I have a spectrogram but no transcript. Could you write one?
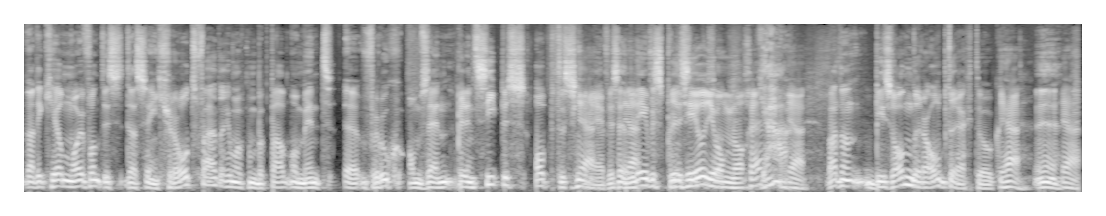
wat ik heel mooi vond, is dat zijn grootvader hem op een bepaald moment vroeg om zijn principes op te schrijven. Ja, zijn ja. levensprincipes. Hij is heel jong nog, hè? Ja, Ja. wat een bijzondere opdracht ook. Ja, Ja.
